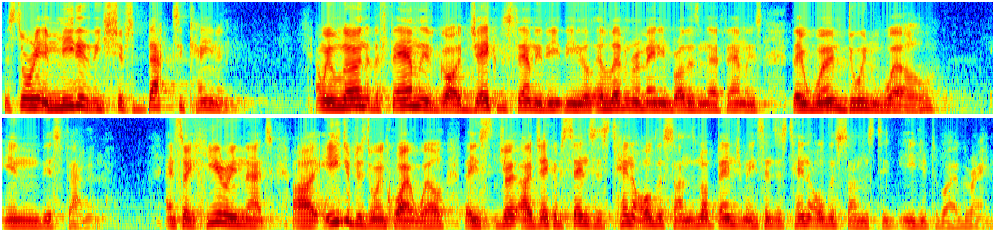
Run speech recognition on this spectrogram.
the story immediately shifts back to Canaan. And we learn that the family of God, Jacob's family, the, the 11 remaining brothers and their families, they weren't doing well in this famine. And so, hearing that uh, Egypt is doing quite well, they, uh, Jacob sends his 10 older sons, not Benjamin, he sends his 10 older sons to Egypt to buy grain.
